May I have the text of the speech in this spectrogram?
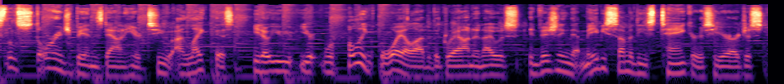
these little storage bins down here too. I like this. You know, you you're, we're pulling oil out of the ground and I was envisioning that maybe some of these tankers here are just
